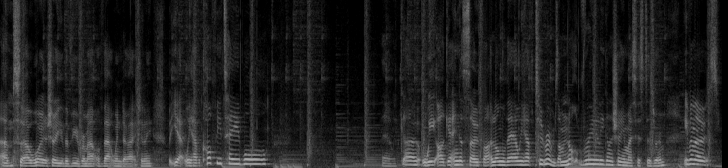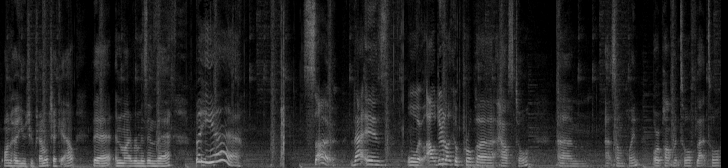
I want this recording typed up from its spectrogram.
Um, so I won't show you the view from out of that window actually. But yeah, we have a coffee table. There we go. We are getting a sofa. Along there we have two rooms. I'm not really going to show you my sister's room, even though it's on her YouTube channel. Check it out. There, and my room is in there. But yeah. So, that is, well, I'll do like a proper house tour. Um, at some point, or apartment tour, flat tour.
